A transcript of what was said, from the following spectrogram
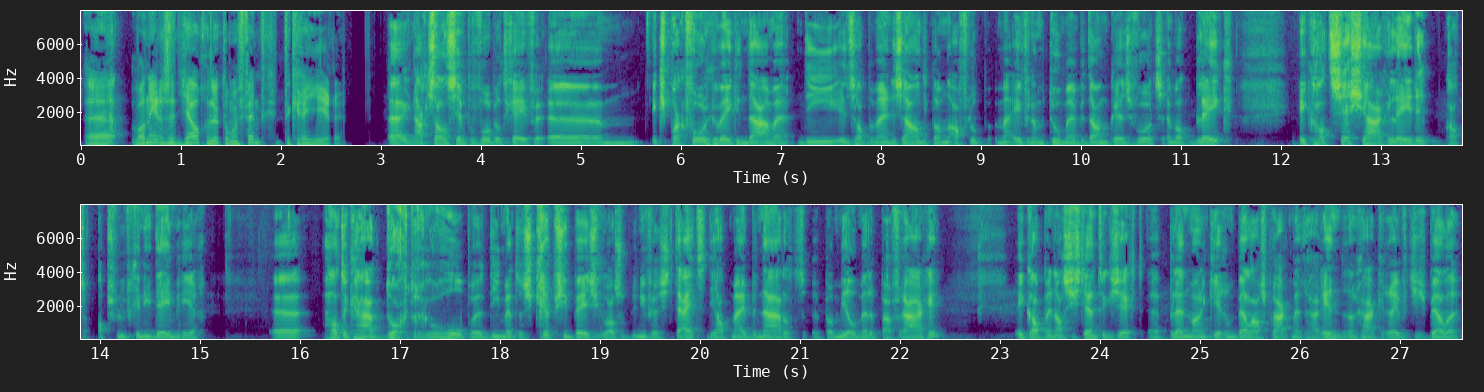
Eh, Ja. Wanneer is het jou gelukt om een vent te creëren? Eh, nou, ik zal een simpel voorbeeld geven. Ehm, ik sprak vorige week een dame, die zat bij mij in de zaal. Die kwam de afloop maar even naar me toe, mij bedanken enzovoorts. En wat bleek, ik had zes jaar geleden, ik had absoluut geen idee meer... eh, had ik haar dochter geholpen die met een scriptie bezig was op de universiteit. Die had mij benaderd per mail met een paar vragen. Ik had mijn assistente gezegd, eh, plan maar een keer een belafspraak met haar in. Dan ga ik er eventjes bellen.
